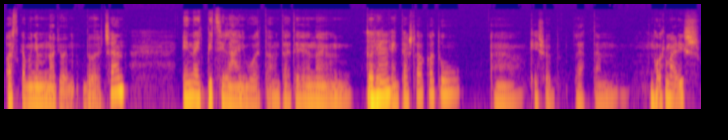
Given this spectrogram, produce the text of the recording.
azt kell mondjam, nagyon bölcsen. Én egy pici lány voltam, tehát én nagyon törékeny uh-huh. testalkatú, később lettem normális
